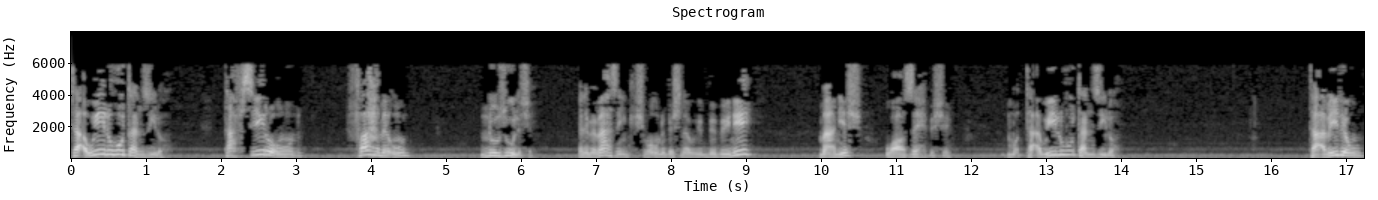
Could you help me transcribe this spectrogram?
تعویله تنزیله. تفسیر اون فهم اون نزولشه. یعنی به محض اینکه شما اونو بشنوی ببینی معنیش واضح بشه. تعویله تنزیله. تعویل اون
